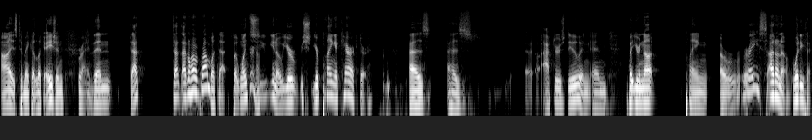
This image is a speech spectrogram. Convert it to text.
eyes to make it look Asian Right. then that that I don't have a problem with that. But once you you know you're you're playing a character as as uh, actors do and and but you're not playing a race? I don't know. What do you think?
